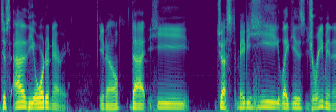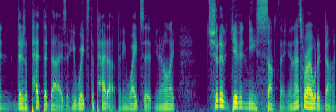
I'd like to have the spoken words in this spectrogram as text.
just out of the ordinary, you know, that he just maybe he like is dreaming and there's a pet that dies and he wakes the pet up and he whites it, you know, like should have given me something, and that's where I would have done,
